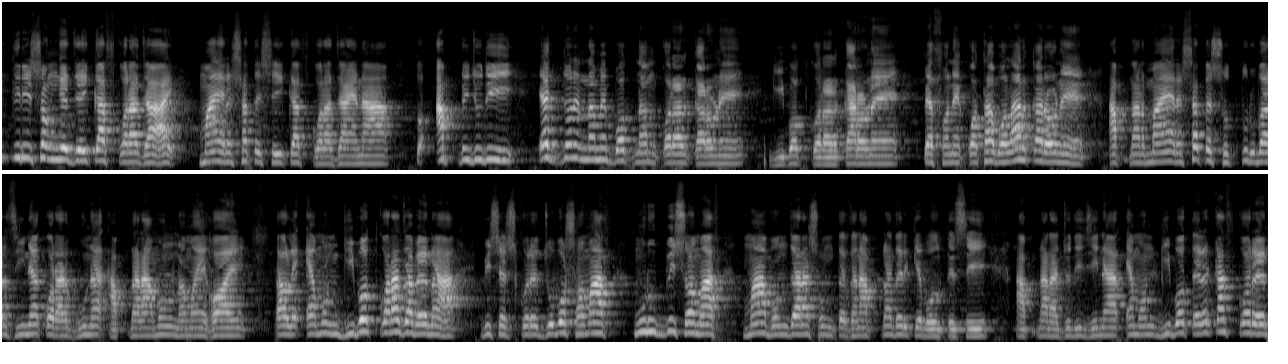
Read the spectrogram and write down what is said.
স্ত্রীর সঙ্গে যেই কাজ করা যায়, মায়ের সাথে সেই কাজ করা যায় না। তো আপনি যদি একজনের নামে বদনাম করার কারণে গিবত করার কারণে পেছনে কথা বলার কারণে আপনার মায়ের সাথে সত্তর বার জিনা করার গুণা আপনার আমল নামায় হয়। তাহলে এমন গিবত করা যাবে না। বিশেষ করে যুব সমাজ, মুরব্বী সমাজ, মা বোন যারা শুনতেছেন, আপনাদেরকে বলতেছি, আপনারা যদি জিনার এমন গিবতের কাজ করেন,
